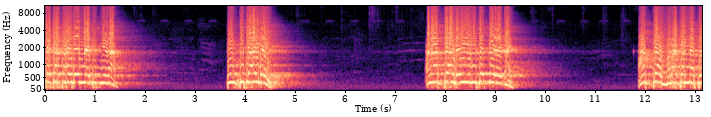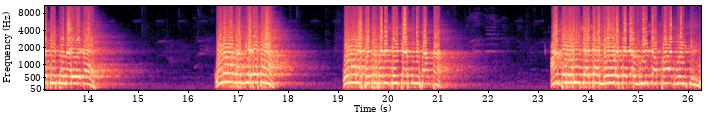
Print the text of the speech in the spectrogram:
त्याच्या आई बहीण नाही दिसली ना. तुमची ती आई नाही आणि आमच्या आई दिसत नाही काय? आमच्या मराठ्यांना प्रतिष्ठा नाही काय? कोणाला गाजल्या देता? कोणाला छत्रपतीचे विचार तुम्ही सांगता? आंतरवालीच्या त्या नऊ वर्षाच्या मुलीच्या पायात गोळी शिरली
